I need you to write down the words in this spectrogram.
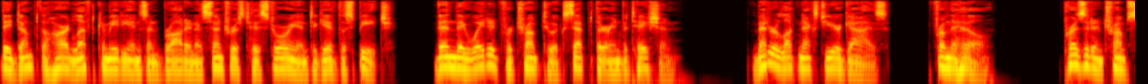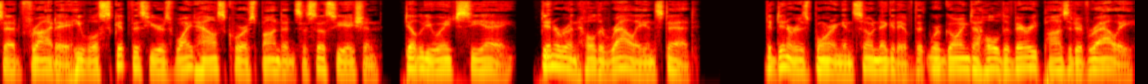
They dumped the hard-left comedians and brought in a centrist historian to give the speech. Then they waited for Trump to accept their invitation. Better luck next year guys. From the Hill. President Trump said Friday he will skip this year's White House Correspondents Association, WHCA, dinner and hold a rally instead. The dinner is boring and so negative that we're going to hold a very positive rally,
